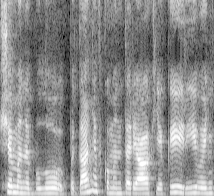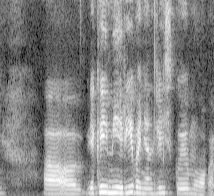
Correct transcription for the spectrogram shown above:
Ще в мене було питання в коментарях, який рівень, який мій рівень англійської мови.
